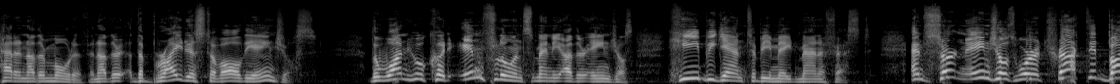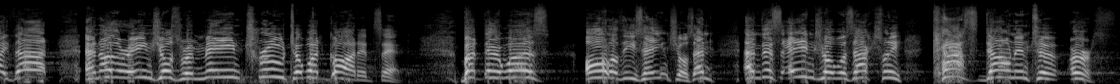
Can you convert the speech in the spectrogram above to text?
had another motive, another, the brightest of all the angels, the one who could influence many other angels. He began to be made manifest. And certain angels were attracted by that, and other angels remained true to what God had said. But there was all of these angels, and, and this angel was actually cast down into earth.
